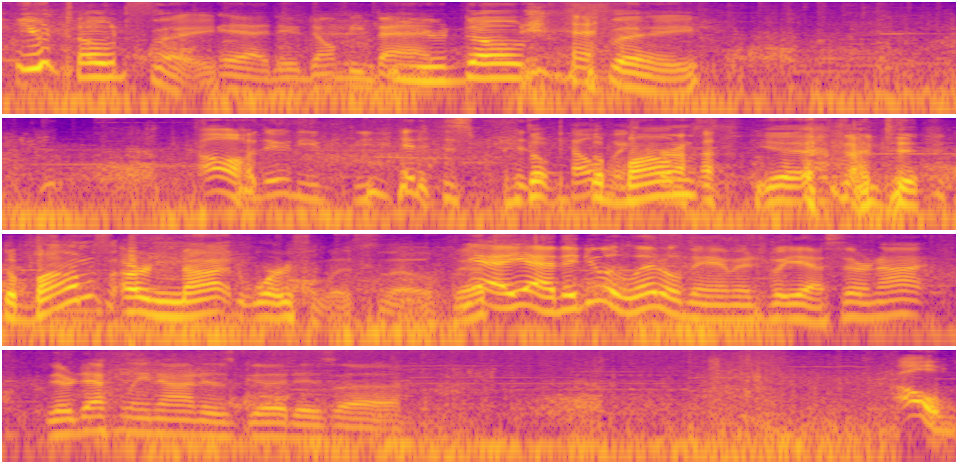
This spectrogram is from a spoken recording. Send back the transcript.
you don't say. Yeah, dude. Don't be bad. You don't say. Oh, dude, you, you hit his, his The, the bombs, yeah, I did. The bombs are not worthless though. Yeah, That's- yeah, they do a little damage, but yes, they're not. They're definitely not as good as. uh Oh,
